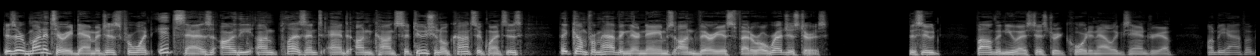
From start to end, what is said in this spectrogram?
deserve monetary damages for what it says are the unpleasant and unconstitutional consequences that come from having their names on various federal registers. The suit, filed in U.S. District Court in Alexandria, on behalf of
